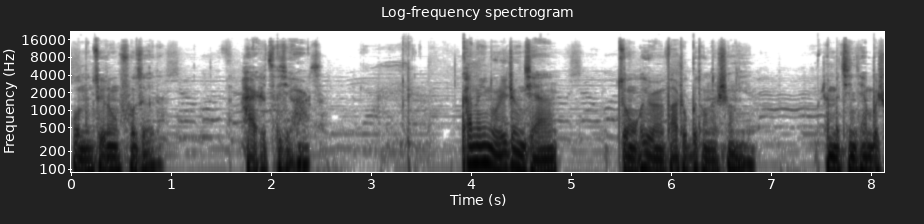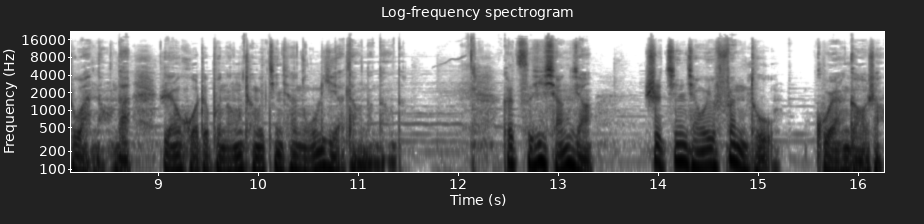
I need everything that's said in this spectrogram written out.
我们最终负责的还是自己儿子。看到你努力挣钱，总会有人发出不同的声音。什么金钱不是万能的，人活着不能成为金钱的奴隶啊，等等等等。可仔细想想，视金钱为粪土固然高尚，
